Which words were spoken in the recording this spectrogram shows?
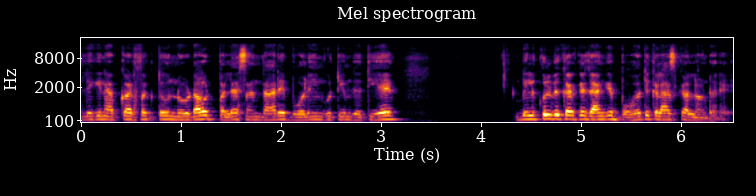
लेकिन आप कर सकते हो नो डाउट पहले संदारे बॉलिंग इनको टीम देती है। बिल्कुल भी करके जाएँगे, बहुत ही क्लास का ऑलराउंडर है।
